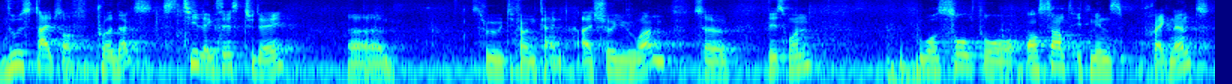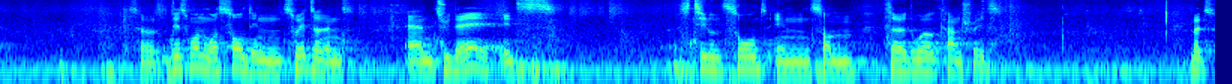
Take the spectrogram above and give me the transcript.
Those types of products still exist today uh, through different kind. I show you one. So this one was sold for enceinte, it means pregnant. So this one was sold in Switzerland, and today it's still sold in some third world countries. But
